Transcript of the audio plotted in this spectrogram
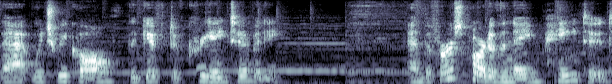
that which we call the gift of creativity. And the first part of the name, painted,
